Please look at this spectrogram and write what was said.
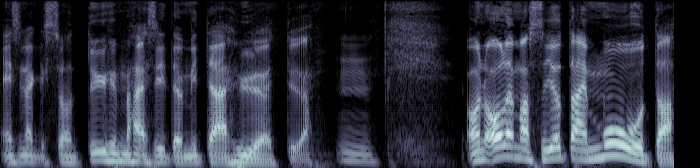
Ensinnäkin se on tyhmää ja siitä ei ole mitään hyötyä. Mm. On olemassa jotain muuta,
